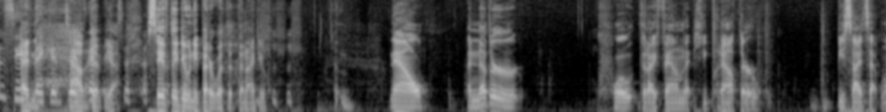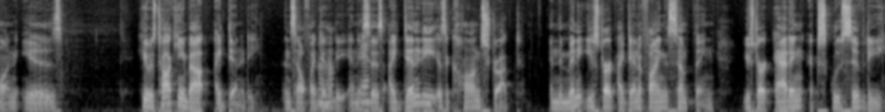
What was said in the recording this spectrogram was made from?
See if they can do have them, it. yeah, see if they do any better with it than I do. Now, another quote that I found that he put out there, besides that one, is he was talking about identity and self identity, uh-huh. and he yeah. says identity is a construct, and the minute you start identifying something, you start adding exclusivity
